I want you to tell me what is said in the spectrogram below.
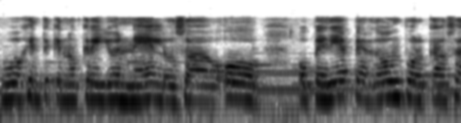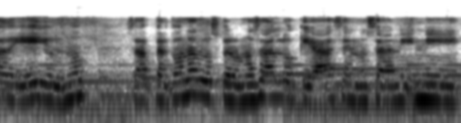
hubo gente que no creyó en él, o sea, o, o pedía perdón por causa de ellos, ¿no? O sea, perdónalos, pero no saben lo que hacen, o sea, ni, ni,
